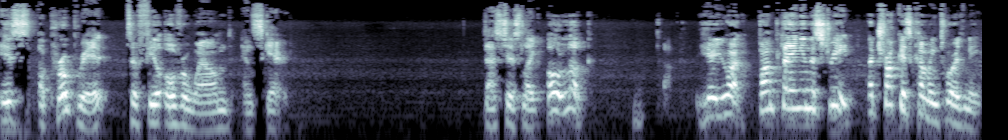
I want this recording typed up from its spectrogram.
is appropriate to feel overwhelmed and scared. That's just like, oh, look, here you are. If I'm playing in the street, a truck is coming towards me.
